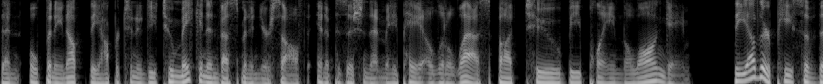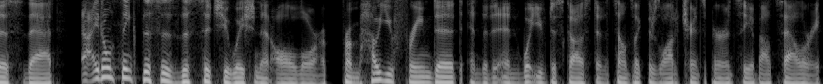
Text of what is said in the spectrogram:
then opening up the opportunity to make an investment in yourself in a position that may pay a little less, but to be playing the long game. The other piece of this that I don't think this is this situation at all, Laura, from how you framed it and the, and what you've discussed, and it sounds like there's a lot of transparency about salary.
